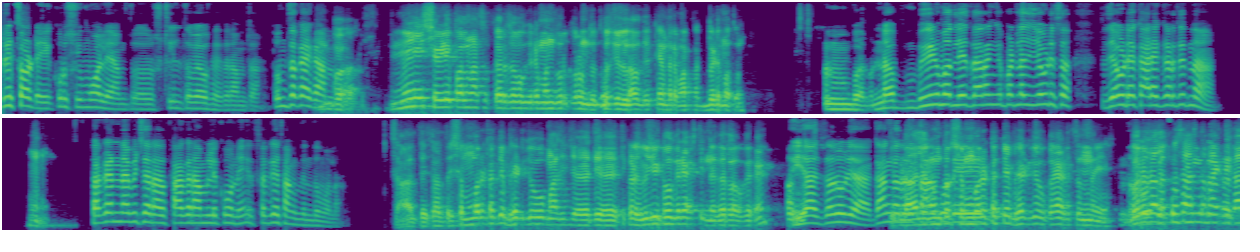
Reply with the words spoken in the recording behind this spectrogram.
रिसॉर्ट आहे कृषी मॉल आहे आमचं स्टीलचा व्यवसाय सर आमचा. तुमचं काय काम बरं. मी शेळी पालनाचं कर्ज वगैरे मंजूर करून देतो जिल्हा उद्योग केंद्रामार्फत बीडमधून. बरं न बीड मधले जारांगे पाटलाचे जेवढे स- जेवढे कार्यकर्ते आहेत ना हम्म. सगळ्यांना विचारा सागर आमले कोण आहे सगळे सांगतील तुम्हाला. चालते चालते शंभर टक्के भेट घेऊ माझी ते- तिकडे व्हिजिट वगैरे असते नगरला वगैरे. या जरूर या. गंगाधर आल्यानंतर शंभर टक्के भेट घेऊ काय अडचण नाही बरं हो, झालं ते कसं असतं माहिती का?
